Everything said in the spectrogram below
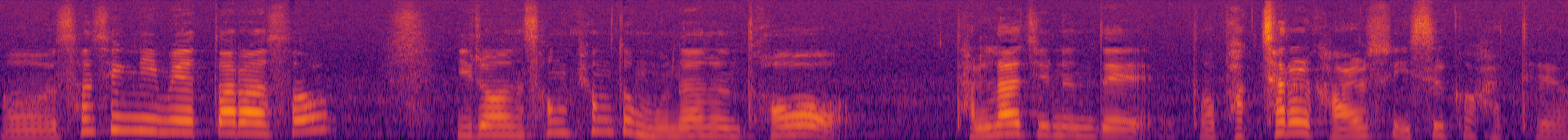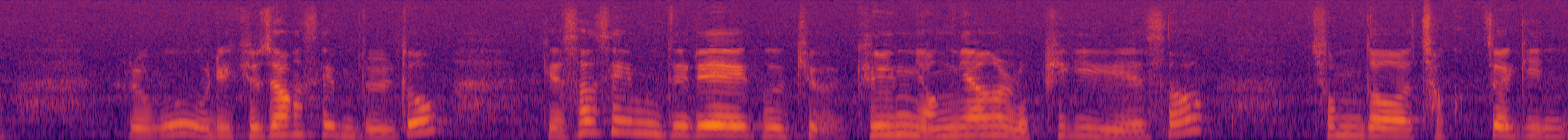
어, 선생님에 따라서 이런 성평등 문화는 더 달라지는데 더 박차를 가할 수 있을 것 같아요. 그리고 우리 교장 선생님들도 이렇게 선생님들의 그 교, 교육 역량을 높이기 위해서 좀 더 적극적인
